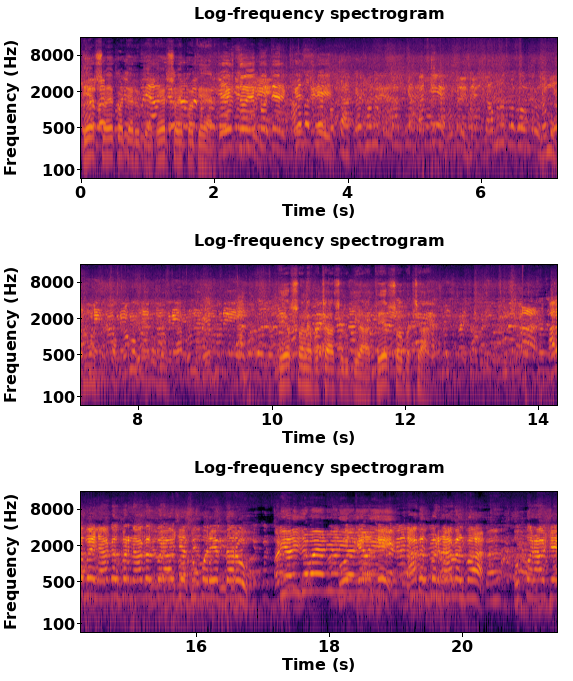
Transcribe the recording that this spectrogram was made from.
તેરસો એકોતેર રૂપિયા તેરસો એકોતેર તેરસો એકોતેર તેરસો ને પચાસ રૂપિયા તેરસો પચાસ હાલો ભાઈ નાગલ પર નાગલ પર આવશે સુપર એક દારૂ હરિયાળી જવાય નાગલ પર નાગલ પર ઉપર આવશે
